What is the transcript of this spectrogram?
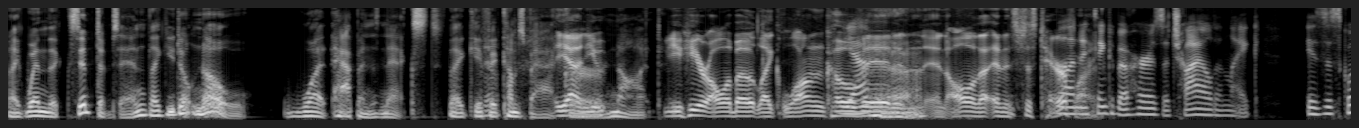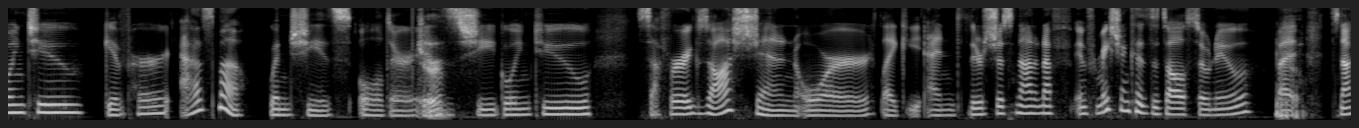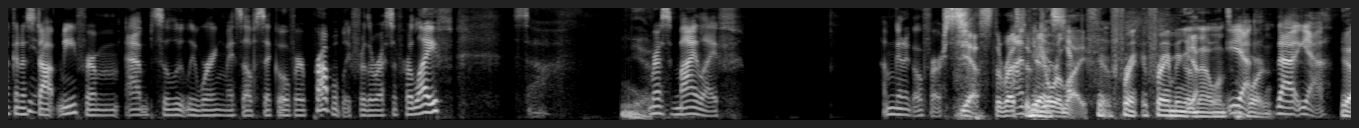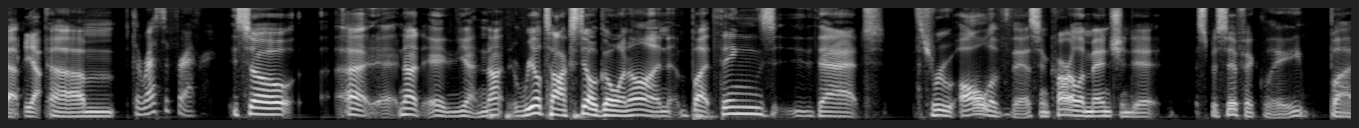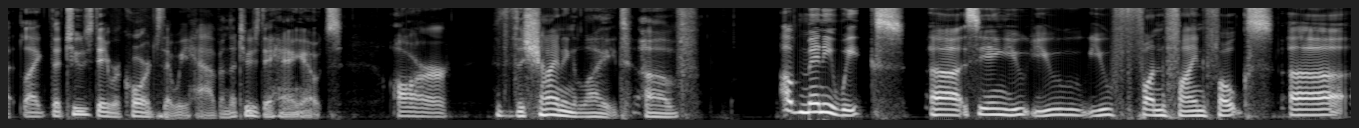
like when the symptoms end. Like you don't know what happens next. Like if Yeah. it comes back, Yeah, or and you- not. You hear all about like long COVID Yeah. and, and all of that, and it's just Well, terrifying. and I think about her as a child and like, is this going to give her asthma when she's older? Sure. Is she going to suffer exhaustion or like, and there's just not enough information because it's all so new. But it's not going to Yeah. stop me from absolutely worrying myself sick over probably for the rest of her life. So, Yeah. rest of my life, I'm going to go first. yes, the rest I'm- of Yes. your Yeah. life. Yeah, fra- framing on Yeah. that one's Yeah. important. That, yeah. Yeah. Yeah. Um, The rest of forever. so uh not uh, yeah not real talk still going on but things that through all of this and carla mentioned it specifically but like the tuesday records that we have and the tuesday hangouts are the shining light of of many weeks uh seeing you you you fun fine folks uh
